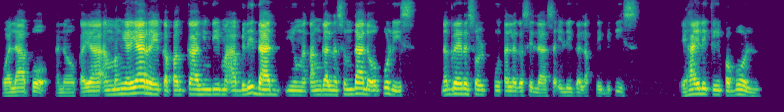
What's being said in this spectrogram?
Wala po. Ano? Kaya ang mangyayari kapag ka hindi maabilidad yung natanggal na sundalo o pulis, nagre-resort po talaga sila sa illegal activities. E highly capable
